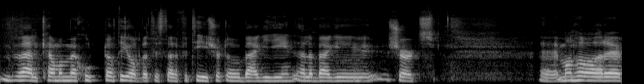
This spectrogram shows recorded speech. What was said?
välkammad med skjorta till jobbet istället för t-shirt och baggy, jeans, eller baggy shirts. Eh, man har... Eh,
